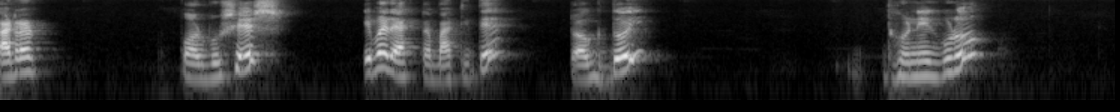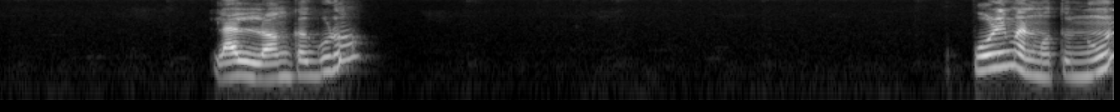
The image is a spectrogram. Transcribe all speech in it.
কাটার পর্ব শেষ। এবার একটা বাটিতে টক দই, ধনে গুঁড়ো, লাল লঙ্কা গুঁড়ো, পরিমাণ মতো নুন,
